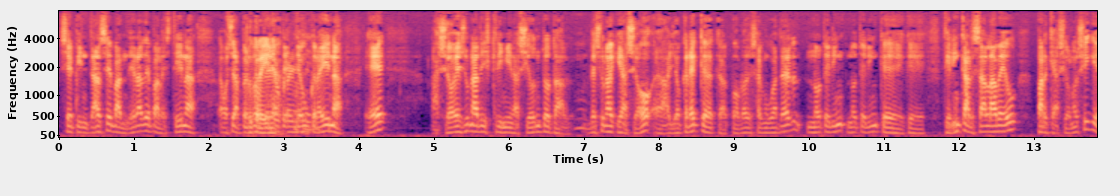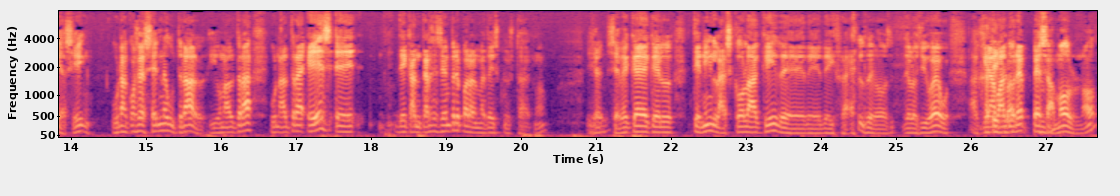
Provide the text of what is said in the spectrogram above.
se pintase bandera de Palestina, o sea, perdón, Ucraïna. de, de, de Ucraïna, eh? Això és una discriminació total. És una, I això, eh, jo crec que, que el poble de Sant Cugat no tenim, no tenim que, que, tenim que alçar la veu perquè això no sigui així. Una cosa és ser neutral i una altra, una altra és eh, decantar-se sempre per al mateix costat, no? Se ve que, que el, tenim l'escola aquí d'Israel, de, de, de, los, de los jueus, aquí a Valdoret pesa molt, no?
